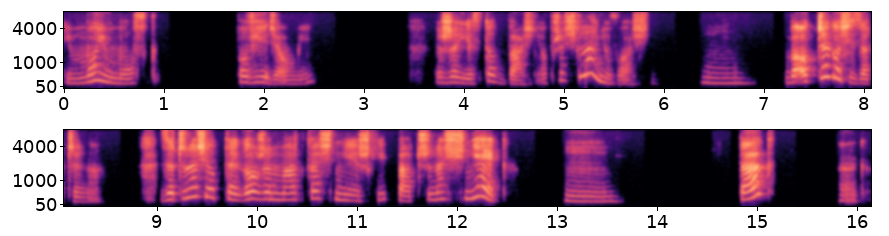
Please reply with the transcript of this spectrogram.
I mój mózg powiedział mi, że jest to baśń o prześleniu właśnie. Hmm. Bo od czego się zaczyna? Zaczyna się od tego, że matka Śnieżki patrzy na śnieg. Hmm. Tak? Tak.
